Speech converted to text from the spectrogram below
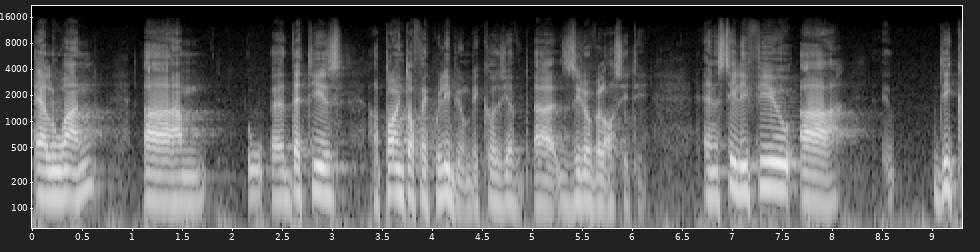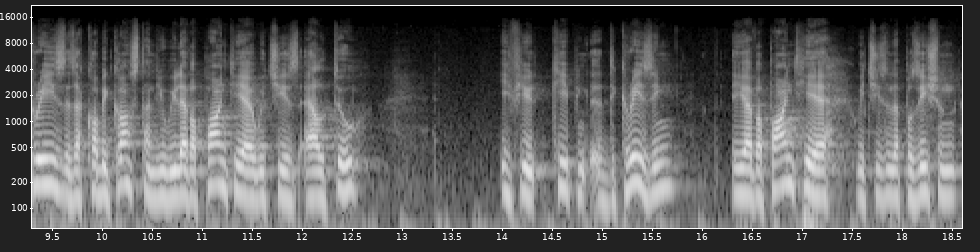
L1 um, uh, that is a point of equilibrium because you have uh, zero velocity. And still, if you uh, decrease the Jacobi constant, you will have a point here which is L2. If you keep uh, decreasing, you have a point here which is in the position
